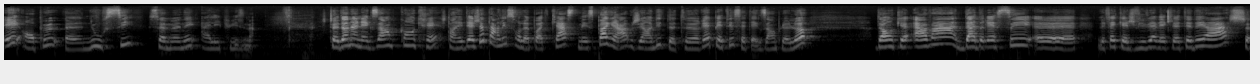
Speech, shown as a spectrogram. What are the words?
et on peut euh, nous aussi se mener à l'épuisement. Je te donne un exemple concret. Je t'en ai déjà parlé sur le podcast, mais c'est pas grave, j'ai envie de te répéter cet exemple-là. Donc, avant d'adresser le fait que je vivais avec le TDAH,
